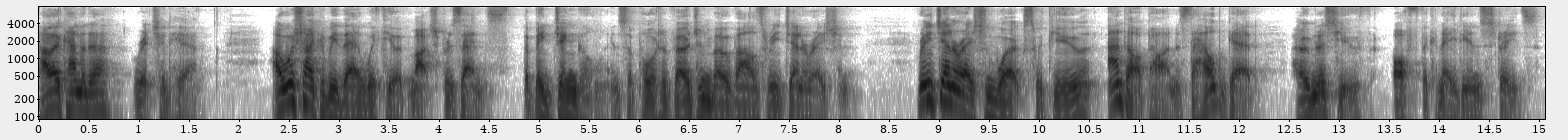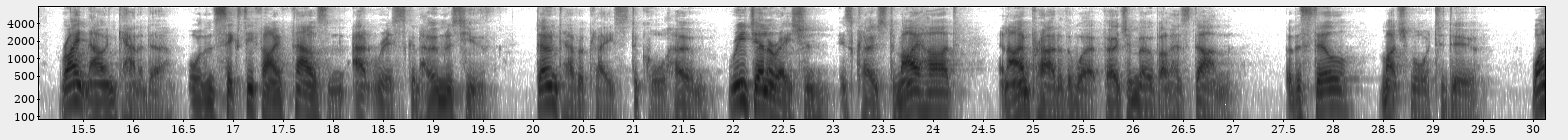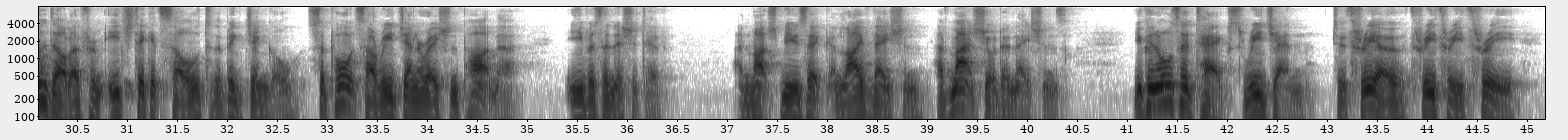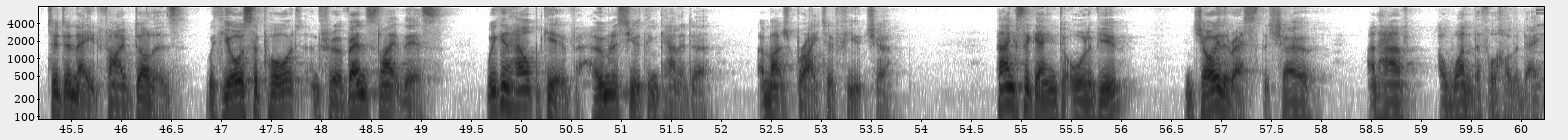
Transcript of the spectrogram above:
Hello, Canada. Richard here. I wish I could be there with you at Much Presents, the big jingle in support of Virgin Mobile's regeneration. Regeneration works with you and our partners to help get homeless youth off the Canadian streets. Right now in Canada, more than 65,000 at risk and homeless youth don't have a place to call home. Regeneration is close to my heart, and I'm proud of the work Virgin Mobile has done, but there's still much more to do. $1 from each ticket sold to the Big Jingle supports our regeneration partner, Eva's initiative, and Much Music and Live Nation have matched your donations. You can also text REGEN to 30333 to donate $5. With your support and through events like this, we can help give homeless youth in Canada a much brighter future. Thanks again to all of you. Enjoy the rest of the show and have a wonderful holiday.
